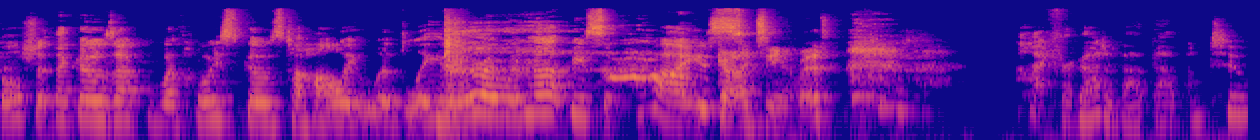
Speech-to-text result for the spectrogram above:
bullshit that goes up with Hoist goes to Hollywood later, I would not be surprised. God damn it. I forgot about that one too.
